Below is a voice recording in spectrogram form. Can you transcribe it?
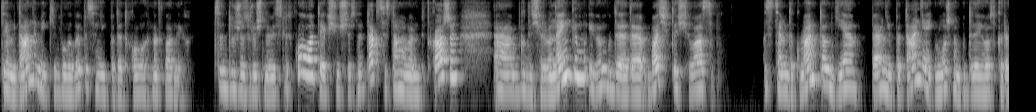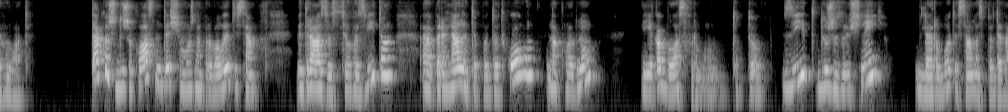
тим даним, які були виписані в податкових накладних. Це дуже зручно відслідковувати. Якщо щось не так, система вам підкаже, буде червоненьким, і ви будете бачити, що у вас з цим документом є певні питання, і можна буде його скоригувати. Також дуже класно те, що можна провалитися відразу з цього звіта, е, переглянути податкову накладну, яка була сформована. Тобто звіт дуже зручний для роботи саме з ПДВ.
